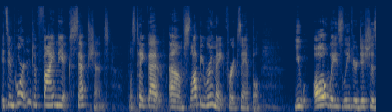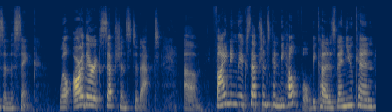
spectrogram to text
It's important to find the exceptions. Let's take that um, sloppy roommate, for example. You always leave your dishes in the sink. Well, are there exceptions to that? Um, finding the exceptions can be helpful because then you can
